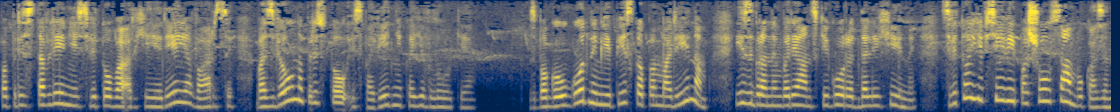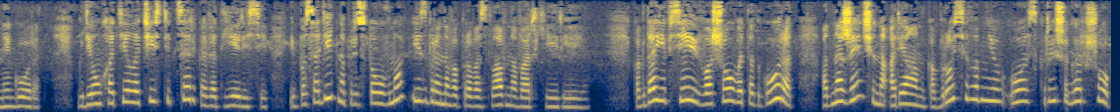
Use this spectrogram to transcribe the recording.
по представлении святого архиерея Варсы, возвел на престол исповедника Евлогия. С богоугодным епископом Марином, избранным в Арианский город Далихины, святой Евсевий пошел сам в указанный город, где он хотел очистить церковь от ереси и посадить на престол вновь избранного православного архиерея. Когда Евсеев вошел в этот город, одна женщина-арианка бросила в него с крыши горшок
